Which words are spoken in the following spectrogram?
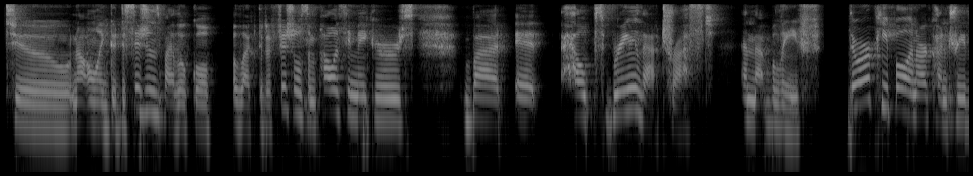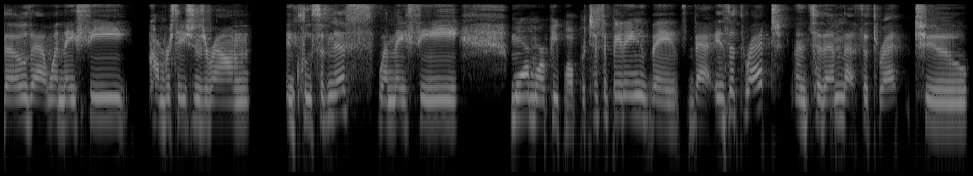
to not only good decisions by local elected officials and policymakers, but it helps bring that trust and that belief. There are people in our country, though, that when they see conversations around inclusiveness, when they see more and more people participating, they, that is a threat. And to them, that's a threat to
